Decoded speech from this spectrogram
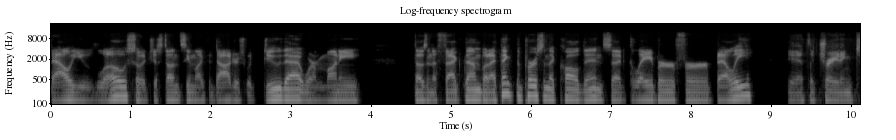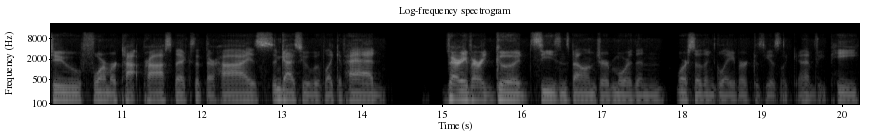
value low, so it just doesn't seem like the Dodgers would do that where money doesn't affect them. But I think the person that called in said Gleyber for Belly. Yeah, it's like trading two former top prospects at their highs and guys who have like have had very very good seasons. Bellinger more than more so than Gleyber because he has like an MVP.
